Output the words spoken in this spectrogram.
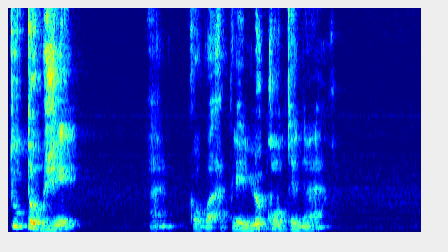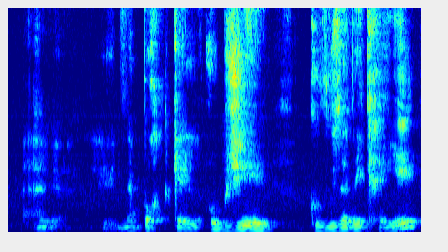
tout objet hein, qu'on va appeler le conteneur, hein, n'importe quel objet que vous avez créé.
